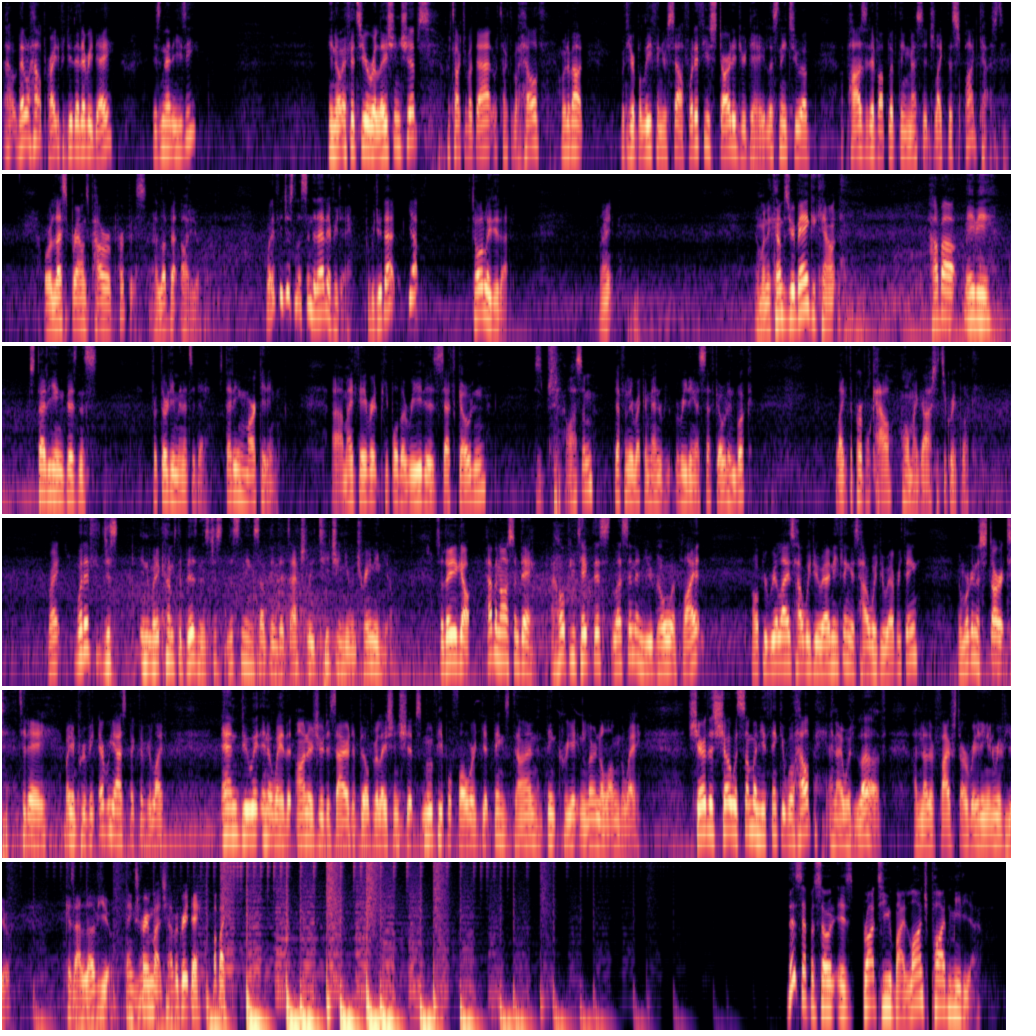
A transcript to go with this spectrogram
That'll help, right? If you do that every day, isn't that easy? You know, if it's your relationships, we talked about that. We talked about health. What about with your belief in yourself? What if you started your day listening to a, a positive, uplifting message like this podcast? or Les Brown's Power of Purpose. I love that audiobook. What if you just listen to that every day? Could we do that? Yep. Totally do that. Right? And when it comes to your bank account, how about maybe studying business for 30 minutes a day, studying marketing? Uh, my favorite people to read is Seth Godin. He's awesome. Definitely recommend reading a Seth Godin book. Like The Purple Cow. Oh my gosh, it's a great book right? What if just in, when it comes to business, just listening something that's actually teaching you and training you? So there you go. Have an awesome day. I hope you take this lesson and you go apply it. I hope you realize how we do anything is how we do everything. And we're going to start today by improving every aspect of your life and do it in a way that honors your desire to build relationships, move people forward, get things done, and think, create, and learn along the way. Share this show with someone you think it will help, and I would love another five star rating and review because I love you. Thanks very much. Have a great day. Bye bye. This episode is brought to you by LaunchPod Media.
